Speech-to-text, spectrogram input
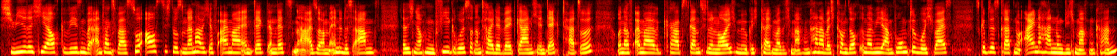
schwierig hier auch gewesen, weil anfangs war es so aussichtlos und dann habe ich auf einmal entdeckt, am letzten, also am Ende des Abends, dass ich noch einen viel größeren Teil der Welt gar nicht entdeckt hatte. Und auf einmal gab es ganz viele neue Möglichkeiten, was ich machen kann. Aber ich komme doch immer wieder an Punkte, wo ich weiß, es gibt jetzt gerade nur eine Handlung, die ich machen kann.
